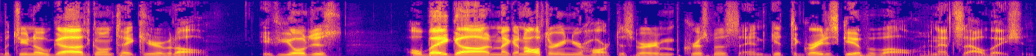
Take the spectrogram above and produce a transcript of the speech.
But you know God's going to take care of it all. If you'll just obey God make an altar in your heart this very Christmas and get the greatest gift of all, and that's salvation.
